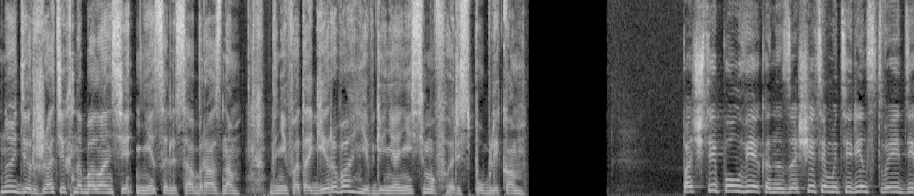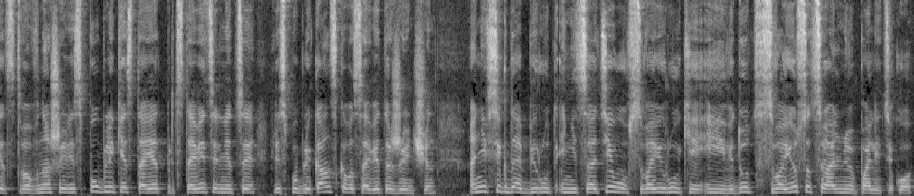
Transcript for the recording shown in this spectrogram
но и держать их на балансе нецелесообразно. Данифа Тагирова, Евгений Анисимов, Республика. Почти полвека на защите материнства и детства в нашей республике стоят представительницы Республиканского совета женщин. Они всегда берут инициативу в свои руки и ведут свою социальную политику.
